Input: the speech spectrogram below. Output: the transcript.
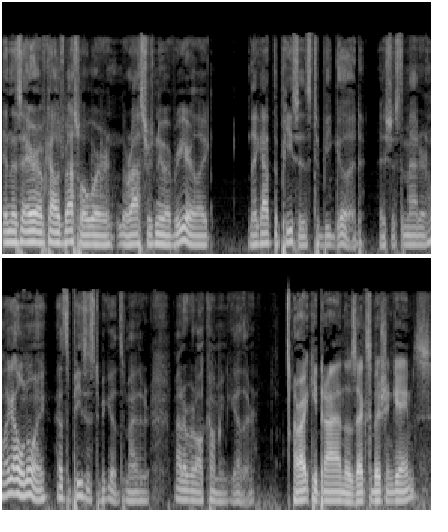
in this era of college basketball where the roster's new every year, like they got the pieces to be good. It's just a matter like Illinois has the pieces to be good. It's a matter matter of it all coming together. All right, keep an eye on those exhibition games.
